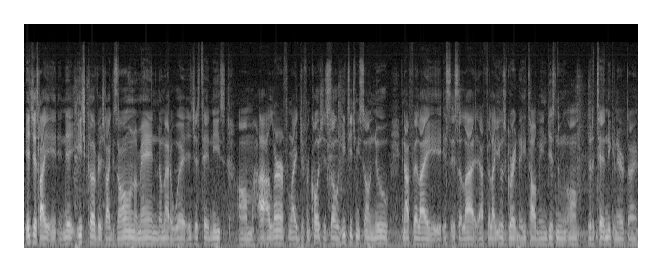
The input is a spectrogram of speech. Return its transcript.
it's just like in, in each coverage, like zone or man, no matter what, it's just techniques. Um, I, I learned from like different coaches, so he teach me something new, and I feel like it's it's a lot. I feel like it was great that he taught me this new um the technique and everything.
